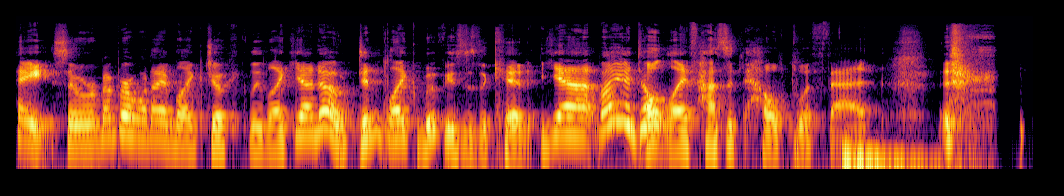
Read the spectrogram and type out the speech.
Hey, so remember when I'm like jokingly like, "Yeah, no, didn't like movies as a kid." Yeah, my adult life hasn't helped with that.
